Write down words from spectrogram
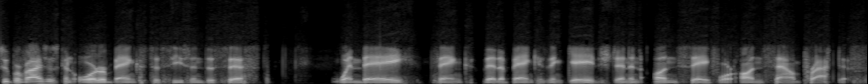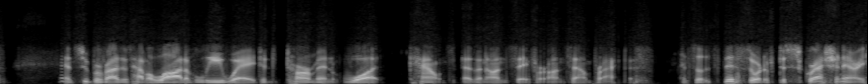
Supervisors can order banks to cease and desist when they think that a bank is engaged in an unsafe or unsound practice and supervisors have a lot of leeway to determine what counts as an unsafe or unsound practice. And so it's this sort of discretionary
